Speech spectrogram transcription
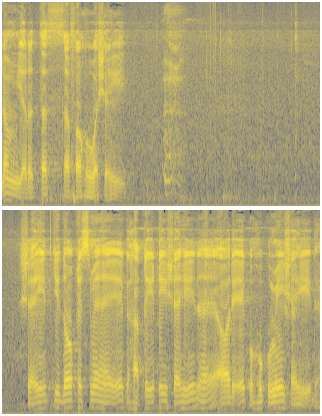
لم يرتث فهو شہید شہید کی دو قسمیں ہیں، ایک حقیقی شہید ہے اور ایک حکمی شہید ہے۔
